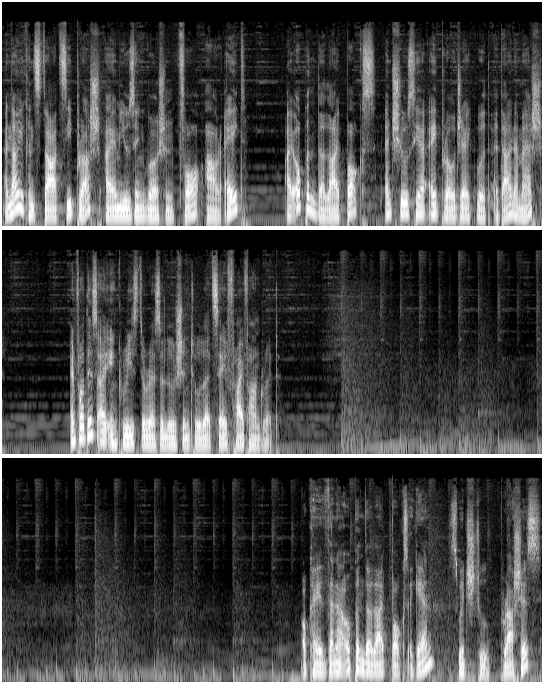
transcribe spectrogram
And now you can start ZBrush, I am using version 4R8. I open the Lightbox and choose here a project with a Dynamesh. And for this I increase the resolution to let's say 500. Okay, then I open the Lightbox again, switch to brushes,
